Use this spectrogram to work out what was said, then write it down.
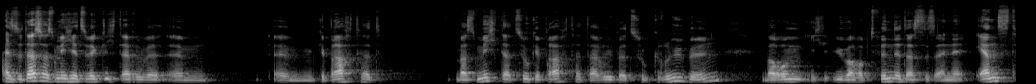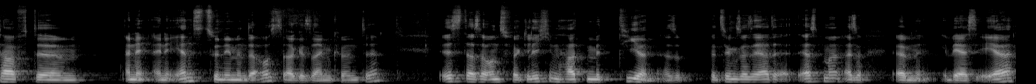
also das, was mich jetzt wirklich darüber ähm, ähm, gebracht hat, was mich dazu gebracht hat, darüber zu grübeln, warum ich überhaupt finde, dass das eine ernsthafte, eine, eine ernstzunehmende Aussage sein könnte, ist, dass er uns verglichen hat mit Tieren. Also, beziehungsweise er hat erstmal, also ähm, wer ist er?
